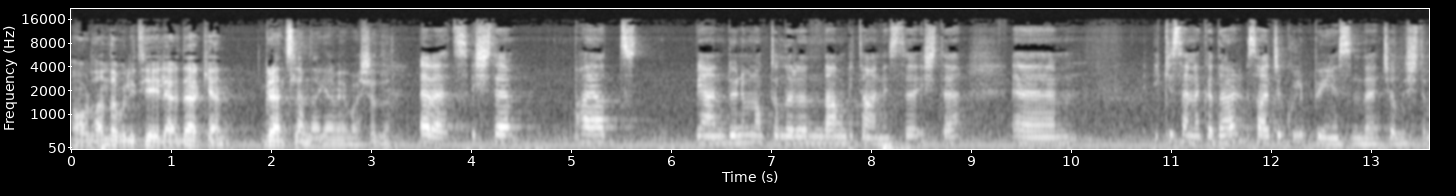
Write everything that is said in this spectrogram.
Oradan WTA'ler derken Grand Slam'ler gelmeye başladı. Evet işte hayat yani dönüm noktalarından bir tanesi işte e, iki sene kadar sadece kulüp bünyesinde çalıştım.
